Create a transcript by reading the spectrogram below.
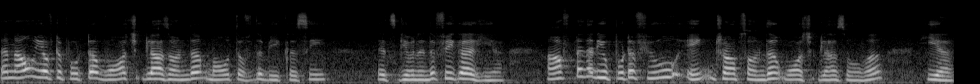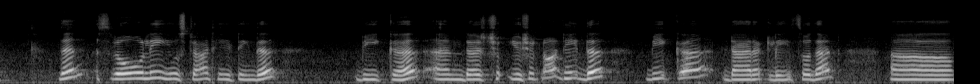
And now you have to put a watch glass on the mouth of the beaker. See, it is given in the figure here. After that you put a few ink drops on the watch glass over here. Then slowly you start heating the beaker and uh, sh you should not heat the beaker directly. So that uh,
